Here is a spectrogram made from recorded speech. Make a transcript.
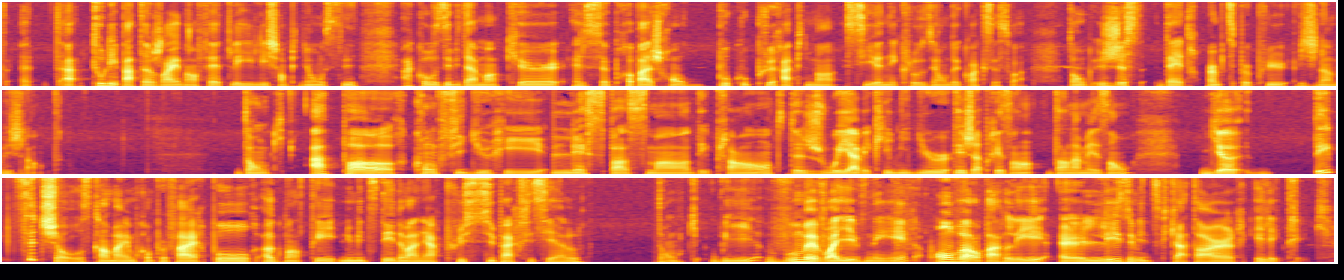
tous les pathogènes, en fait, les, champignons aussi, à cause évidemment qu'elles se propageront beaucoup plus rapidement s'il y a une éclosion de quoi que ce soit. Donc, juste d'être un petit peu plus vigilant, vigilante. Donc, à part configurer l'espacement des plantes, de jouer avec les milieux déjà présents dans la maison, il y a des petites choses quand même qu'on peut faire pour augmenter l'humidité de manière plus superficielle. Donc oui, vous me voyez venir, on va en parler, euh, les humidificateurs électriques.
